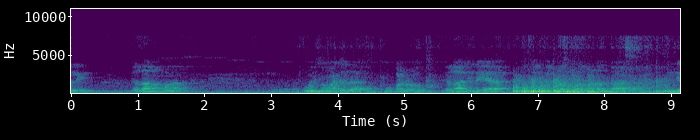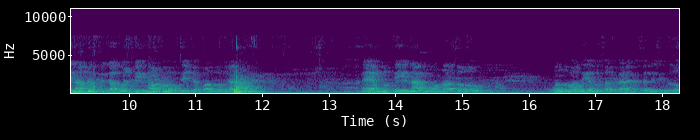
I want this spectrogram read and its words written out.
ನೇತೃತ್ವದಲ್ಲಿ ಎಲ್ಲ ನಮ್ಮ ಭೂಮಿ ಸಮಾಜದ ಮುಖಂಡರು, ಎಲ್ಲ ಜಿಲ್ಲೆಯ ಒಳಗೊಂಡಂತ ಹಿಂದಿನ ಪತ್ರಿಕಾಗೋಷ್ಠಿ ಮಾಡುವ ಉದ್ದೇಶಪ್ಪ ಅಂತಂದ್ರೆ, ನ್ಯಾಯಮೂರ್ತಿ ನಾಗಮೋಹನ್ ದಾಸ್ ಅವರು ಒಂದು ವರದಿಯನ್ನು ಸರ್ಕಾರಕ್ಕೆ ಸಲ್ಲಿಸಿದರು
